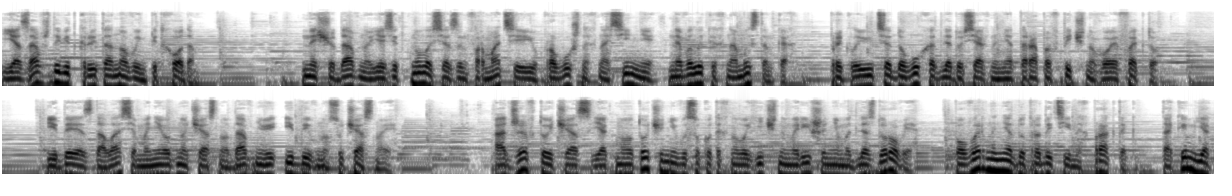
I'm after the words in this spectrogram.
я завжди відкрита новим підходам. Нещодавно я зіткнулася з інформацією про вушних насінні невеликих намистинках, приклеюються до вуха для досягнення терапевтичного ефекту. Ідея здалася мені одночасно давньою і дивно сучасною. Адже в той час, як ми оточені високотехнологічними рішеннями для здоров'я, повернення до традиційних практик, таким як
